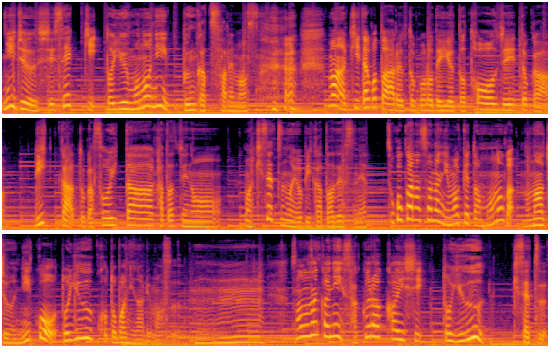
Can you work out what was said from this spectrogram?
二十四節気というものに分割されます。まあ聞いたことあるところで言うと冬至とか立夏とかそういった形の、まあ、季節の呼び方ですね。そこからさらに分けたものが72項という言葉になります。うん。その中に桜開始という季節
